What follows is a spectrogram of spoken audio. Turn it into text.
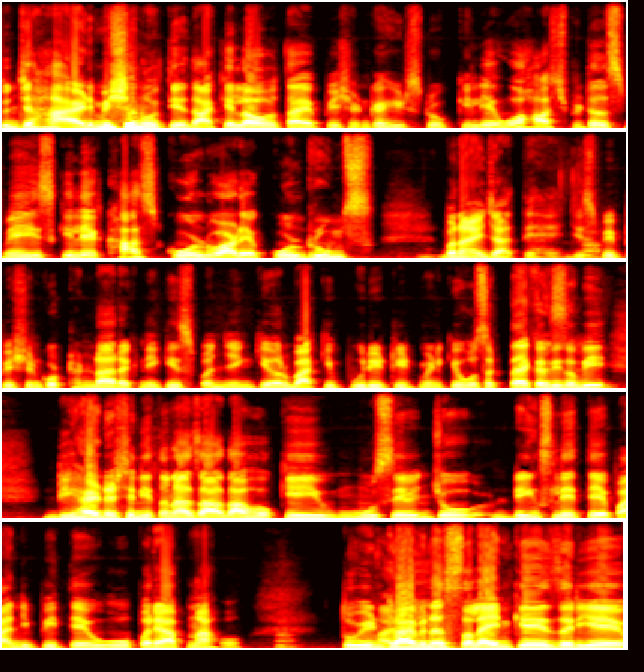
तो जहाँ एडमिशन होती है दाखिला होता है पेशेंट का हीट स्ट्रोक के लिए वो हॉस्पिटल्स में इसके लिए खास कोल्ड वार्ड या कोल्ड रूम्स हम्म। बनाए जाते हैं जिसमें पेशेंट को ठंडा रखने की स्पंजिंग की और बाकी पूरी ट्रीटमेंट की हो सकता है। कभी कभी डिहाइड्रेशन इतना ज़्यादा हो कि मुँह से जो ड्रिंक्स लेते हैं पानी पीते हैं वो पर्याप्त ना हो। हाँ। तो इंट्रावेनस सलाइन के ज़रिए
